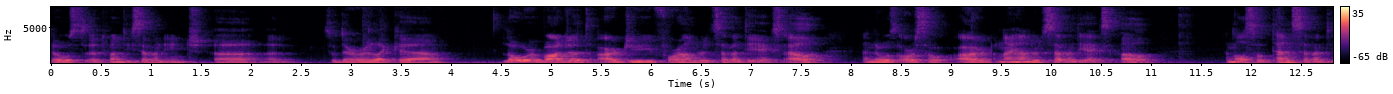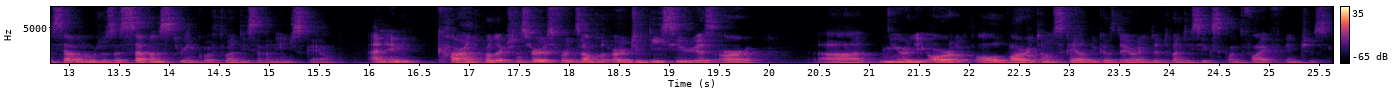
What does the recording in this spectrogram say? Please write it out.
those uh, 27 inch uh, uh, so there were like lower budget RG 470 XL and there was also R970 XL and also 1077 which was a 7 string with 27 inch scale. And in current production series, for example, RGD series are uh, nearly all, all baritone scale because they are in the 26.5 inches.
